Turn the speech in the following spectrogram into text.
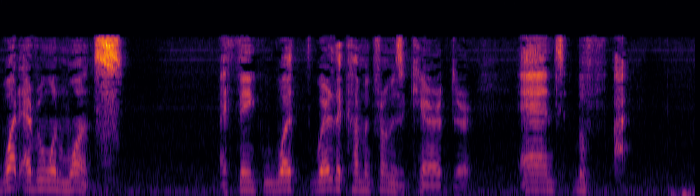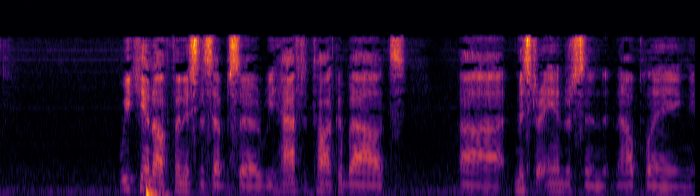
what everyone wants. I think what where they're coming from as a character, and bef- I, we cannot finish this episode. We have to talk about uh, Mr. Anderson now playing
